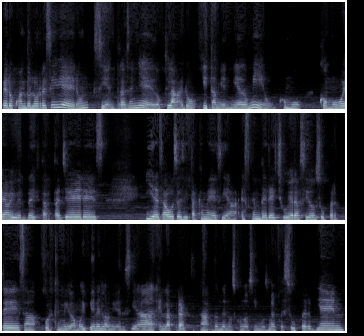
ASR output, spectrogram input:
pero cuando lo recibieron, sí entra ese miedo, claro, y también miedo mío, como cómo voy a vivir de dictar talleres. Y esa vocecita que me decía es que en derecho hubiera sido súper tesa, porque me iba muy bien en la universidad, en la práctica donde nos conocimos me fue súper bien.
